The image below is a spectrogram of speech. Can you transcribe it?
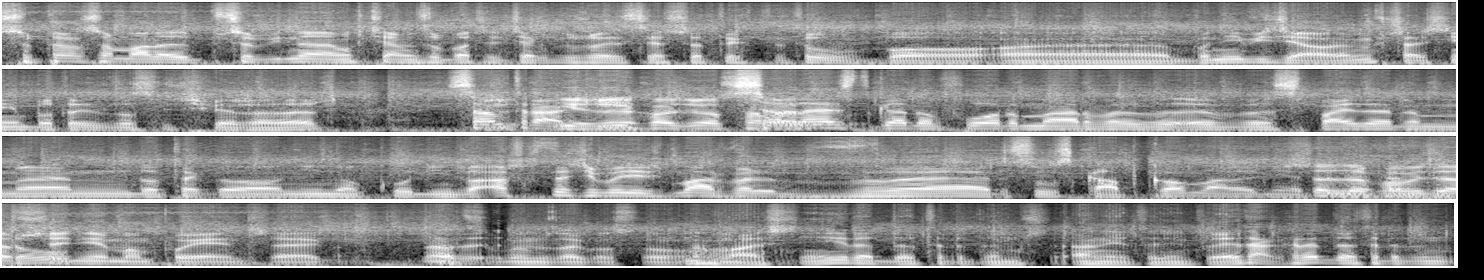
Przepraszam, ale przewinąłem, chciałem zobaczyć jak dużo jest jeszcze tych tytułów, bo, e, bo nie widziałem wcześniej, bo to jest dosyć świeża rzecz. Soundtracki. Jeżeli chodzi o same- Celeste, God of War, Marvel, Spider-Man, do tego Nino Kuni 2. Aż chcecie powiedzieć Marvel versus Capcom, ale nie. Szczerze powiedziawszy nie mam pojęcia, jak- na co bym zagłosował. No właśnie, i Red Dead Redemption. A nie, to nie tutaj. Tak, Red Dead Redemption.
